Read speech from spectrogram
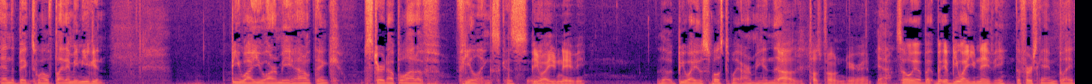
and the Big 12 played. I mean, you can BYU Army. I don't think stirred up a lot of feelings because BYU Navy. the BYU was supposed to play Army and then Oh, postponed. You're right. yeah. So yeah, but, but BYU Navy, the first game played.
